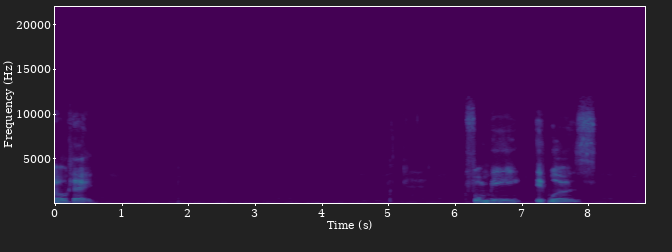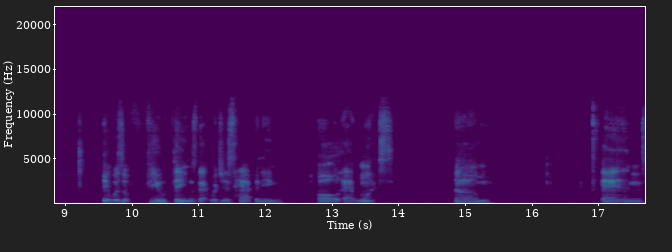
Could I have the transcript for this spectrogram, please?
okay. For me, it was it was a few things that were just happening all at once. Um and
